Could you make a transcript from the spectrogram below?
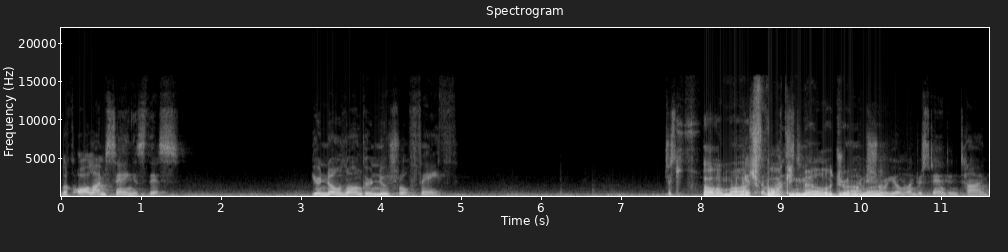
Look, all I'm saying is this. You're no longer neutral, Faith. Just So much fucking rest. melodrama. I'm sure you'll understand in time.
